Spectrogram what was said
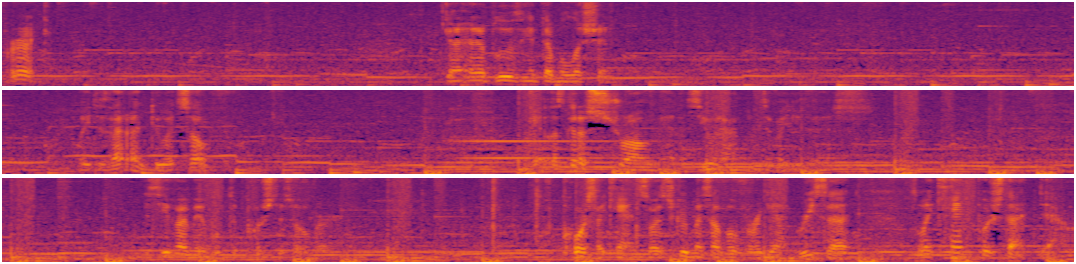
Frick. Gonna end up losing a demolition. Wait, does that undo itself? Okay, let's get a strong man and see what happens if I do this. See if I'm able to push this over course I can't, so I screwed myself over again. Reset, so I can't push that down.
